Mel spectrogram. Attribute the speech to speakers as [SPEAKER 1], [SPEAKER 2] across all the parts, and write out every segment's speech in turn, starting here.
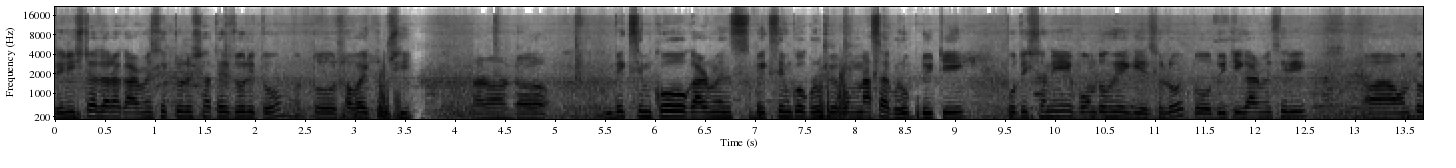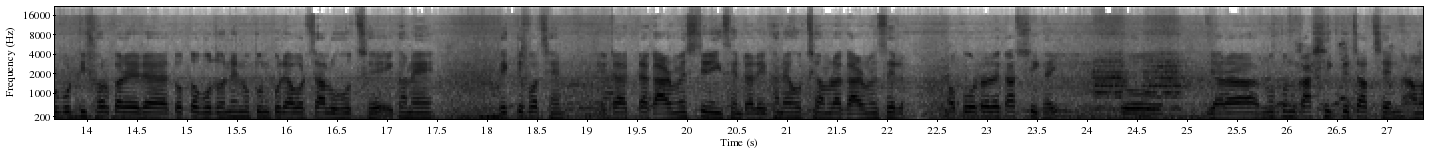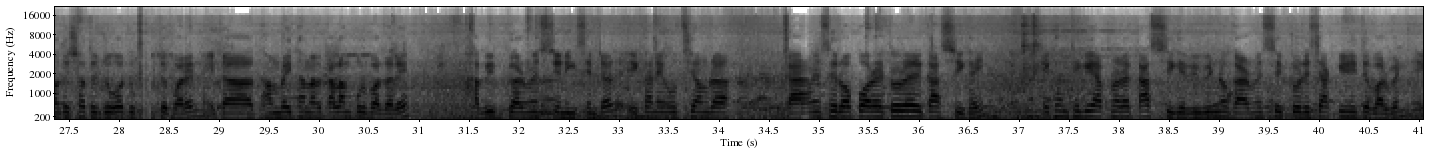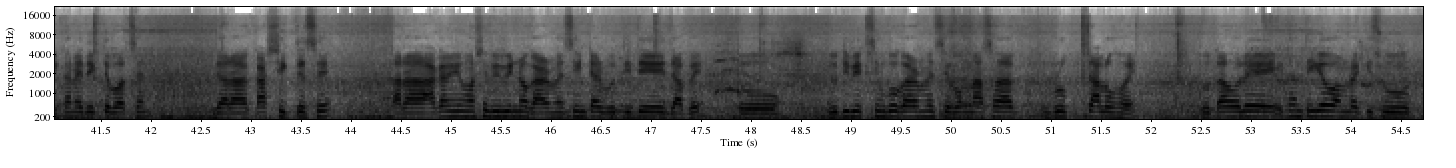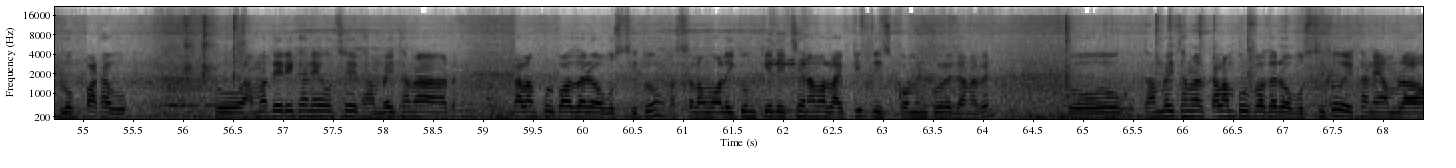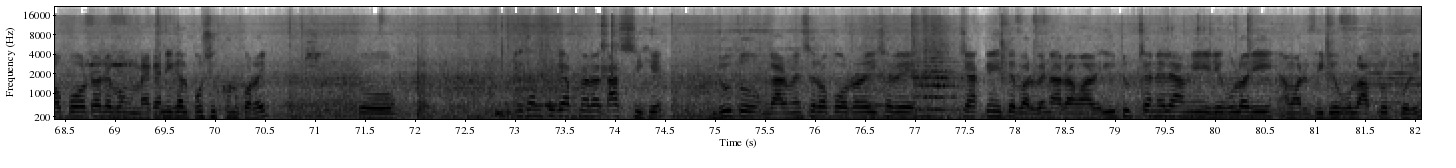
[SPEAKER 1] জিনিসটা যারা গার্মেন্টস সেক্টরের সাথে জড়িত, তো সবাই খুশি। কারণ বেক্সিমকো গার্মেন্টস বেক্সিমকো গ্রুপ এবং নাসা গ্রুপ দুইটি প্রতিষ্ঠানই বন্ধ হয়ে গিয়েছিল। তো দুইটি গার্মেন্টসেরই অন্তর্বর্তী সরকারের তত্ত্বাবধানে নতুন করে আবার চালু হচ্ছে। এখানে দেখতে পাচ্ছেন, এটা একটা গার্মেন্টস ট্রেনিং সেন্টার এখানে হচ্ছে আমরা গার্মেন্টসের অপারেটরের কাজ শেখাই। তো যারা নতুন কাজ শিখতে চাচ্ছেন, আমাদের সাথে যোগাযোগ করতে পারেন। এটা ধামরাই থানার কালামপুর বাজারে, হাবিব গার্মেন্টস ট্রেনিং সেন্টার। এখানে হচ্ছে আমরা গার্মেন্টসের অপারেটরের কাজ শেখাই। এখান থেকে আপনারা কাজ শিখে বিভিন্ন গার্মেন্টস সেক্টরে চাকরি নিতে পারবেন। এখানে দেখতে পাচ্ছেন, যারা কাজ শিখতেছে, তারা আগামী মাসে বিভিন্ন গার্মেন্টস ইন্টারভিউ দিতে যাবে। তো যদি বেক্সিমকো গার্মেন্টস এবং নাসা গ্রুপ চালু হয় তো তাহলে এখান থেকেও আমরা কিছু লোক পাঠাবো। তো আমাদের এখানে হচ্ছে ধামরাই থানার কালামপুর বাজারে অবস্থিত। আসসালামু আলাইকুম, কে দেখছেন আমার লাইভটি প্লিজ কমেন্ট করে জানাবেন। তো ধামরাই থানার কালামপুর বাজারে অবস্থিত। এখানে আমরা অপারেটর এবং মেকানিক্যাল প্রশিক্ষণ করাই। তো এখান থেকে আপনারা কাজ শিখে দ্রুত গার্মেন্টসের অপারেটর হিসেবে চাকরি নিতে পারবেন। আর আমার ইউটিউব চ্যানেলে আমি রেগুলারই আমার ভিডিওগুলো আপলোড করি।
